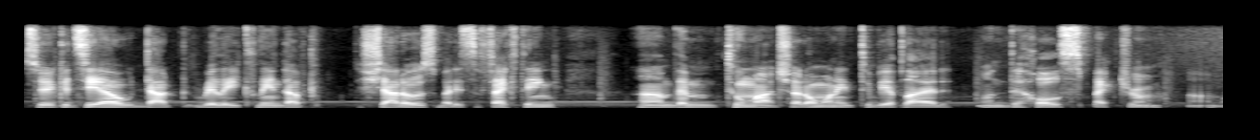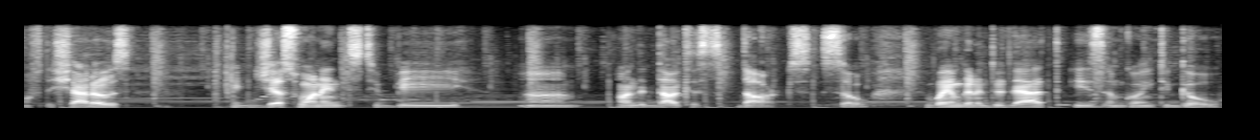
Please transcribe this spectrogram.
So you can see how that really cleaned up the shadows but it's affecting um, them too much. I don't want it to be applied on the whole spectrum um, of the shadows. I just want it to be um, on the darkest darks. So the way I'm gonna do that is I'm going to go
